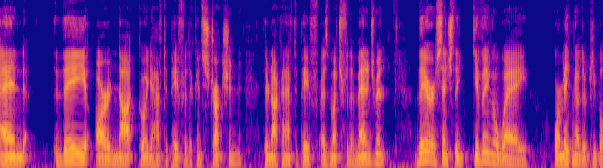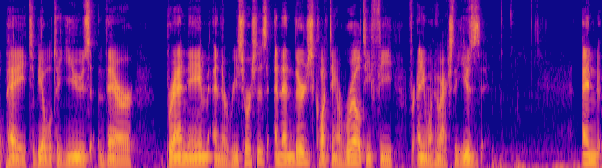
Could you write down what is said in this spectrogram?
and they are not going to have to pay for the construction. They're not going to have to pay as much for the management. They're essentially giving away or making other people pay to be able to use their brand name and their resources. And then they're just collecting a royalty fee for anyone who actually uses it. And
